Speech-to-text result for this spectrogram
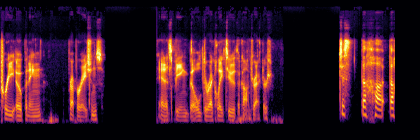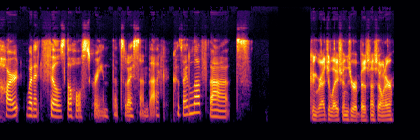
pre opening preparations. And it's being billed directly to the contractors. Just the heart, the heart when it fills the whole screen. That's what I send back because I love that. Congratulations, you're a business owner.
